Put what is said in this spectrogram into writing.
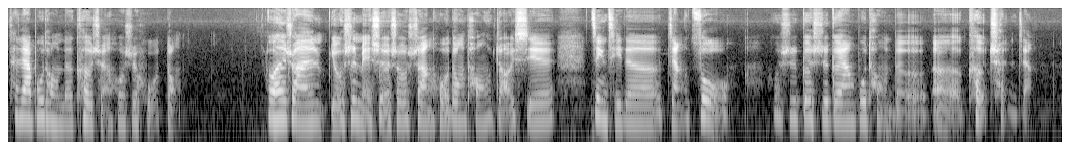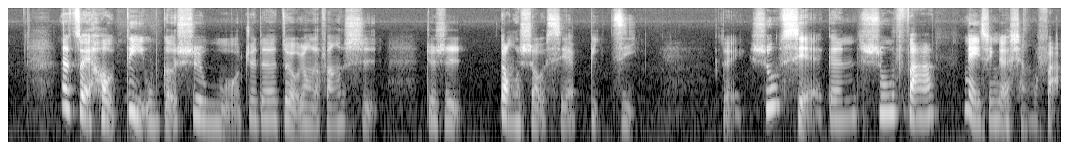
参加不同的课程或是活动。我很喜欢有事没事的时候上活动通，找一些近期的讲座，或是各式各样不同的呃课程，这样。那最后第五个是我觉得最有用的方式，就是动手写笔记，对，书写跟抒发内心的想法。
